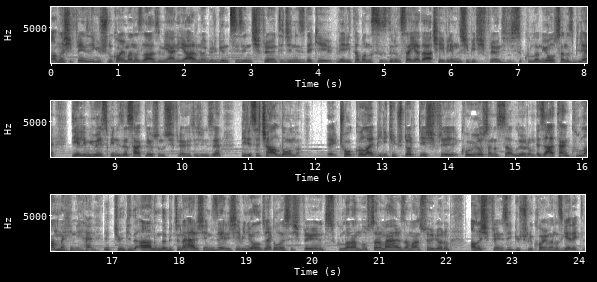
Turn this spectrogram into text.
ana şifrenizi güçlü koymanız lazım. Yani yarın öbür gün sizin şifre yöneticinizdeki veri tabanı sızdırılsa ya da çevrim dışı bir şifre yöneticisi kullanıyor olsanız bile diyelim USB'nizde saklıyorsunuz şifre yöneticinizi. Birisi çaldı onu. E, çok kolay 1 2 3 4 diye şifre koyuyorsanız sallıyorum. E, zaten kullanmayın yani. Çünkü anında bütün her şeyinize erişebiliyor olacak. Dolayısıyla şifre yöneticisi kullanan dostlarıma her zaman söylüyorum. Ana şifrenizi güçlü koymanız gerekli.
